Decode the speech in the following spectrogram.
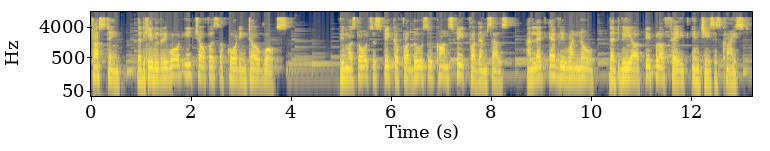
trusting that he will reward each of us according to our works. We must also speak up for those who can't speak for themselves and let everyone know that we are people of faith in Jesus Christ.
